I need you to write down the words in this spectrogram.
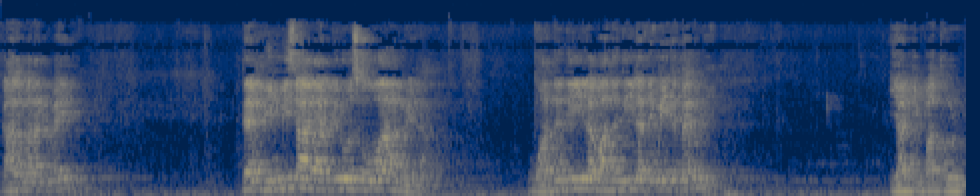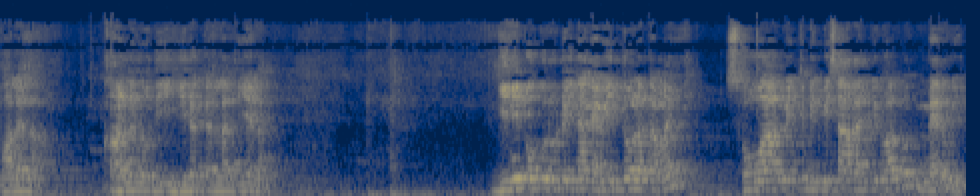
ගහල මරන්න බැයි දැ බිම්බිසා රජ්ජුරුව සෝවාන් වෙලා. වදදීල වදදීල නෙමේද මැරුණේ? යටිපතුල් පලලා කන්න නොදී හිර කරලා තියලා. ගිනි පොකුරුට ඉන්න ඇවිද්දෝල තමයි සෝවාන් වෙච්ච බිම්බිසා රජ්ජුරුවග මැරුවේ.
